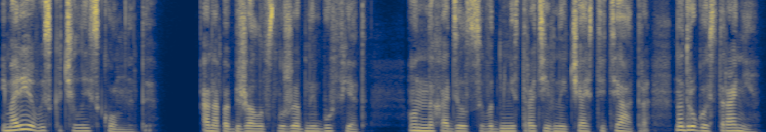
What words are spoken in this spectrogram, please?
И Мария выскочила из комнаты. Она побежала в служебный буфет. Он находился в административной части театра, на другой стороне.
